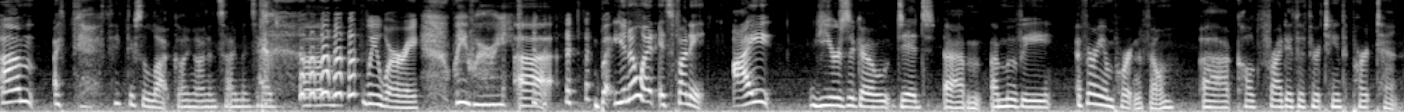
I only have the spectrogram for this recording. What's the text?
Um, I, th- I think there's a lot going on in Simon's head. Um, we worry, we worry. uh, but you know what? It's funny. I years ago did um, a movie, a very important film uh, called Friday the Thirteenth Part Ten.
